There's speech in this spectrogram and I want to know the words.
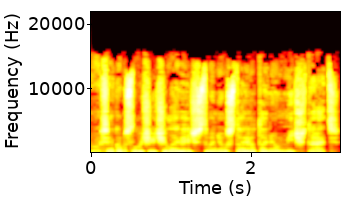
Во всяком случае, человечество не устает о нем мечтать.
